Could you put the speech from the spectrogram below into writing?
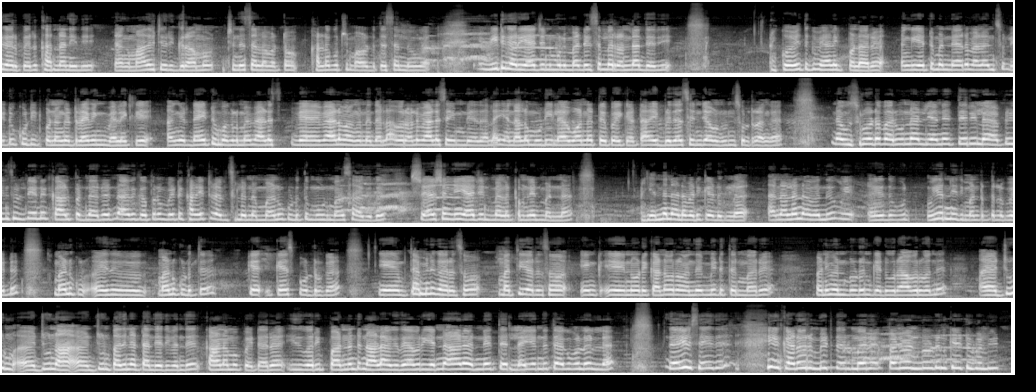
வீட்டுக்கார பேர் கருணாநிதி. நாங்கள் மாதவச்சேரி கிராமம் சின்ன வட்டம் கள்ளக்குறிச்சி மாவட்டத்தை சேர்ந்தவங்க. என் வீட்டுக்கார் ஏஜென்ட் மூலிமா டிசம்பர் ரெண்டாம் தேதி கோயத்துக்கு வேலைக்கு போனார். அங்கே எட்டு மணி நேரம் வேலைன்னு சொல்லிட்டு கூட்டிகிட்டு போனாங்க டிரைவிங் வேலைக்கு. அங்கே நைட்டும் பகலுமே வேலை வே வேலை வாங்கினதால அவரால் வேலை செய்ய முடியாதால என்னால் முடியல. ஓனர்கிட்ட போய் கேட்டால் இப்படி தான் செஞ்சாகணும்னு சொல்கிறாங்க நான் உசுரோட வருவேன்னா இல்லையானே தெரியல அப்படின்னு சொல்லிட்டு எனக்கு கால் பண்ணார். நான் அதுக்கப்புறம் போயிட்டு கலெக்டர் ஆஃபீஸில் நான் மனு கொடுத்து மூணு மாதம் ஆகுது. ஸ்டேஷன்லேயும் ஏஜென்ட் மேலே கம்ப்ளைண்ட் பண்ணேன். எந்த நடவடிக்கை எடுக்கல. அதனால் நான் வந்து உய இது உயர் உயர்நீதிமன்றத்தில் போயிட்டு மனு இது மனு கொடுத்து கே கேஸ் போட்டிருக்கேன். என் தமிழக அரசும் மத்திய அரசும் என் என்னுடைய கணவரை வந்து மீட்டு தருமாறு பணிவன்புடன் கேட்டுக்கிறோம் அவர் வந்து ஜூன் ஜூன் ஜூன் பதினெட்டாம் தேதி வந்து காணாமல் போயிட்டாரு. இதுவரை பன்னெண்டு நாள் ஆகுது. அவர் என்ன ஆனாருன்னே தெரில எந்த தகவலும் இல்லை. தயவு செய்து என் கணவரை மீட்டு தருமாறு பணிவன்புடன் கேட்டுக்கொள்கிறேன்.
